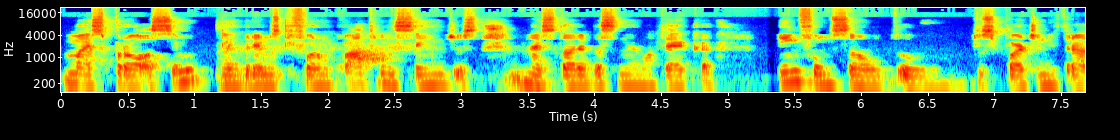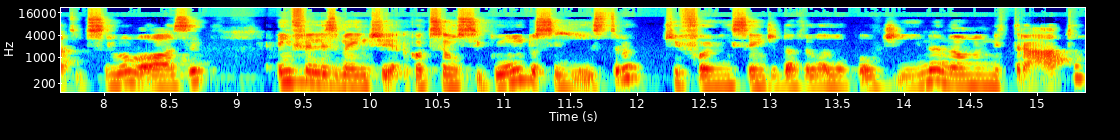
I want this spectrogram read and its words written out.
mais próximo. Lembremos que foram quatro incêndios na história da Cinemateca em função do, do suporte de nitrato de celulose. Infelizmente, aconteceu um segundo sinistro, que foi o incêndio da Vila Leopoldina, não no nitrato,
